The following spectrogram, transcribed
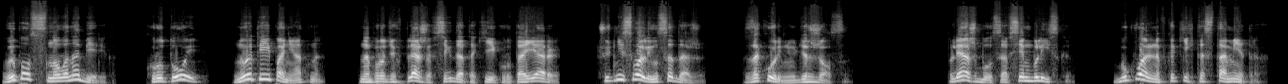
Выполз снова на берег. Крутой, но это и понятно. Напротив пляжа всегда такие крутояры. Чуть не свалился даже. За корень удержался. Пляж был совсем близко. Буквально в каких-то ста метрах.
